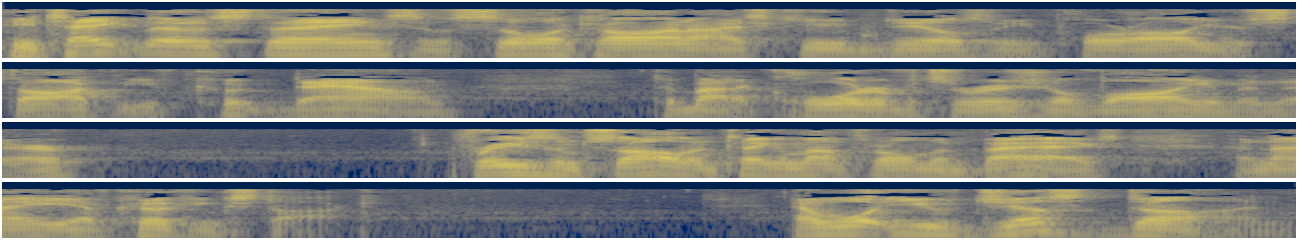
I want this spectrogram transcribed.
You take those things, the silicone ice cube deals, and you pour all your stock that you've cooked down to about a quarter of its original volume in there. Freeze them solid and take them out and throw them in bags, and now you have cooking stock. And what you've just done,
